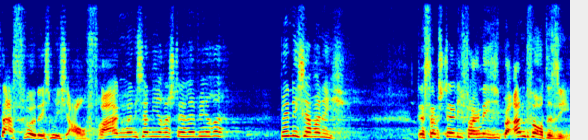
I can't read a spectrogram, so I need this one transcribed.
Das würde ich mich auch fragen, wenn ich an Ihrer Stelle wäre. Bin ich aber nicht. Deshalb stelle ich die Frage nicht, ich beantworte sie.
